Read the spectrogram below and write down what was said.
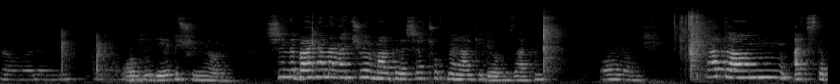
Damarında. Oldu diye düşünüyorum. Şimdi ben hemen açıyorum arkadaşlar. Çok merak ediyorum zaten. Olmamış. Tatam açtım.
